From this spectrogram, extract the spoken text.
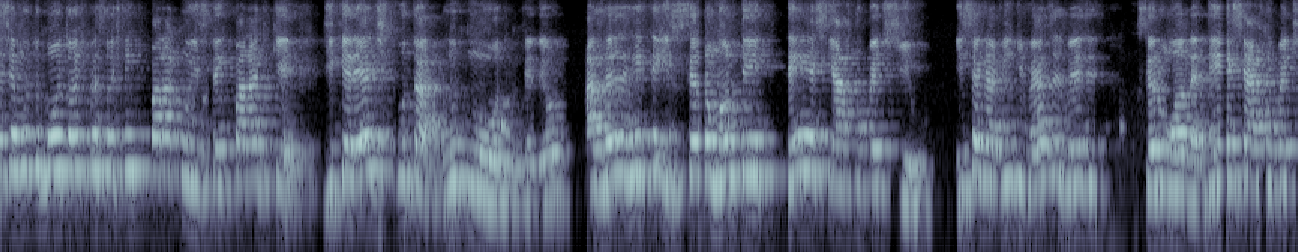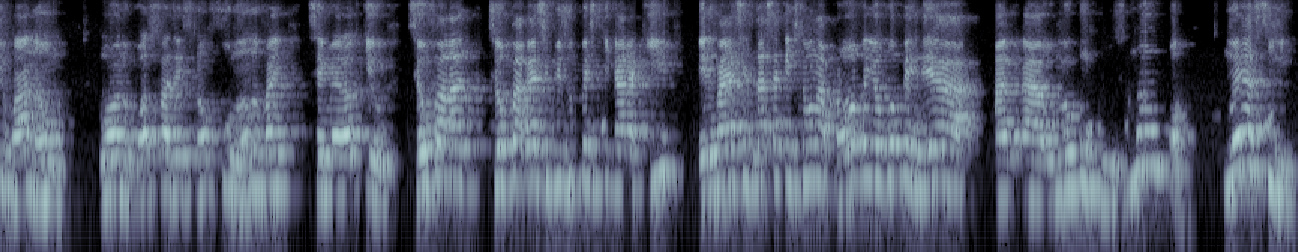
Ia ser muito bom, então as pessoas têm que parar com isso. Tem que parar de quê? De querer disputar um com o outro, entendeu? Às vezes a gente tem isso. O ser humano tem, tem esse ar competitivo. Isso eu já vi diversas vezes. O ser humano né, tem esse ar competitivo. Ah, não não posso fazer isso, não. Fulano vai ser melhor do que eu. Se eu falar, se eu pagar esse bicho para esse cara aqui, ele vai acertar essa questão na prova e eu vou perder a, a, a, o meu concurso. Não, pô. Não é assim.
